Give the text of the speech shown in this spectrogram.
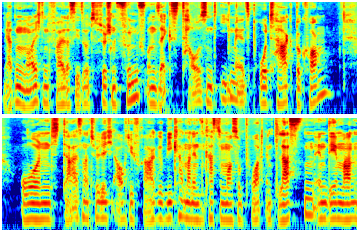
wir hatten neulich den Fall, dass sie so zwischen 5.000 und 6.000 E-Mails pro Tag bekommen. Und da ist natürlich auch die Frage, wie kann man den Customer Support entlasten, indem man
